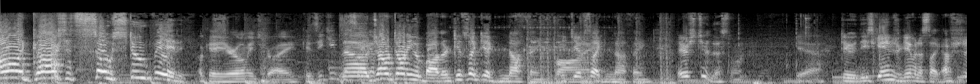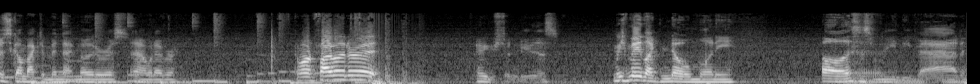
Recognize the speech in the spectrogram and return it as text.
Oh my gosh, it's so stupid! Okay, here, let me try. Cause he keeps No, don't don't even bother. It gives like, like nothing. It gives like nothing. There's do this one. Yeah. Dude, these games are giving us like I should just gone back to Midnight Motorist. Ah, whatever. Come on, 500. Oh, you shouldn't do this. We've made like no money. Oh, this is really bad.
